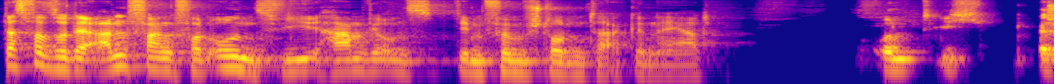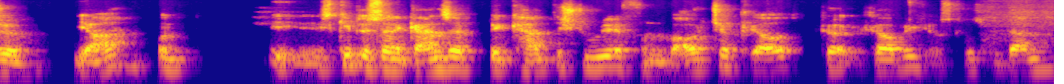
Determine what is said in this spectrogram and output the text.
das war so der Anfang von uns. Wie haben wir uns dem Fünf-Stunden-Tag genähert? Und ich, also ja, und es gibt also eine ganz bekannte Studie von Voucher Cloud, glaube ich, aus Großbritannien,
